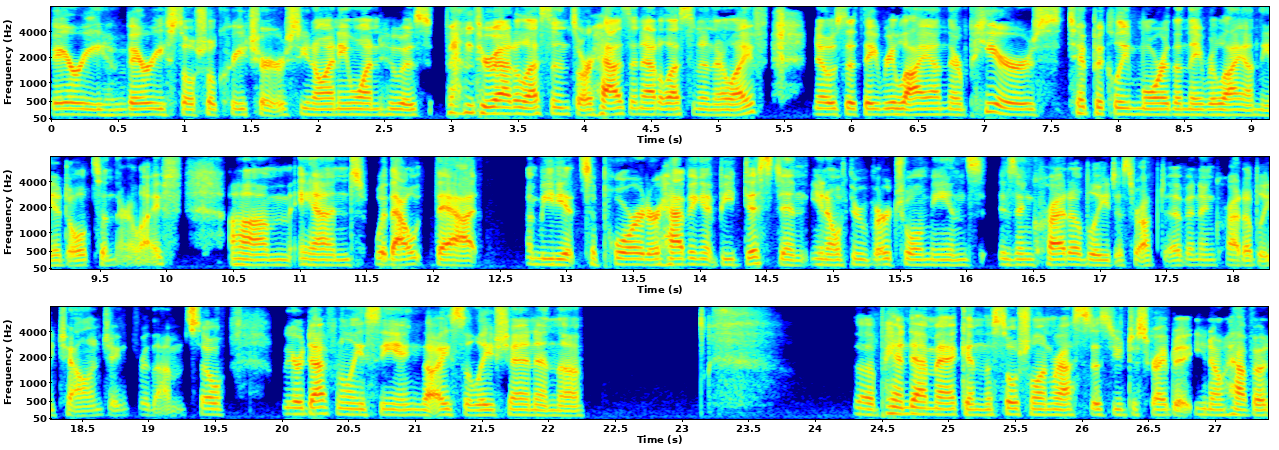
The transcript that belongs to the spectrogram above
very, very social creatures. You know, anyone who has been through adolescence or has an adolescent in their life knows that they rely on their peers typically more than they rely on the adults in their life. Um, and without that immediate support or having it be distant, you know, through virtual means is incredibly disruptive and incredibly challenging for them. So we are definitely seeing the isolation and the the pandemic and the social unrest as you described it, you know, have a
